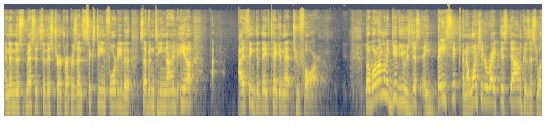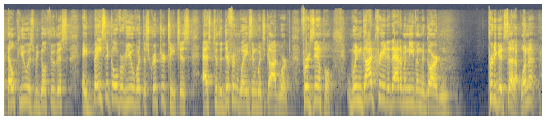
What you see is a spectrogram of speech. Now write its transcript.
and then this message to this church represents 1640 to 1790. You know, I think that they've taken that too far. But what I'm going to give you is just a basic, and I want you to write this down because this will help you as we go through this, a basic overview of what the scripture teaches as to the different ways in which God worked. For example, when God created Adam and Eve in the garden, pretty good setup, wasn't it?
